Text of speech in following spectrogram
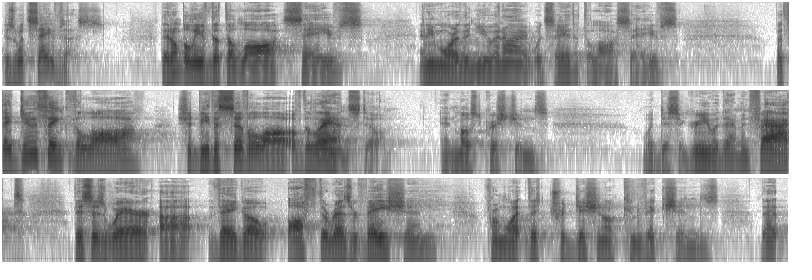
is what saves us. They don't believe that the law saves any more than you and I would say that the law saves. But they do think the law should be the civil law of the land still and most Christians would disagree with them. In fact, this is where uh, they go off the reservation from what the traditional convictions that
